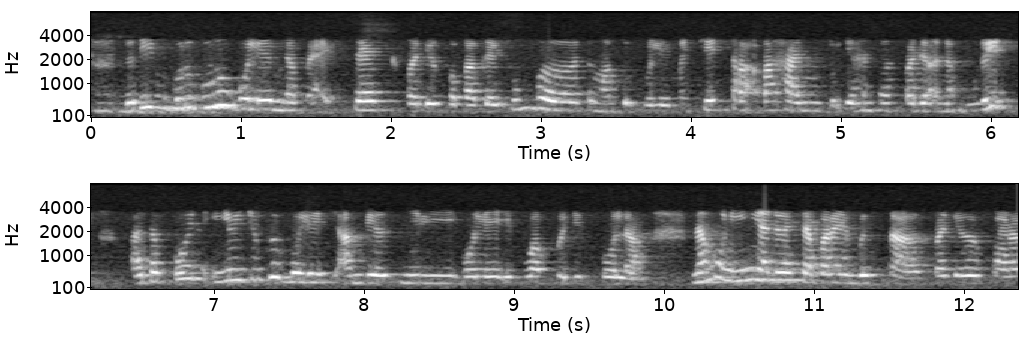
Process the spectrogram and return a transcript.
Hmm. Jadi guru-guru boleh mendapat akses kepada pelbagai sumber termasuk boleh mencetak bahan untuk dihantar kepada anak murid ataupun ia juga boleh diambil sendiri oleh ibu bapa di sekolah. Namun ini adalah cabaran yang besar kepada para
